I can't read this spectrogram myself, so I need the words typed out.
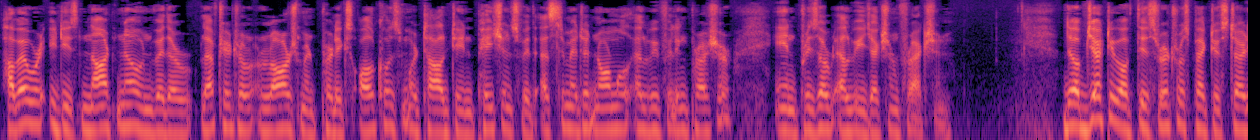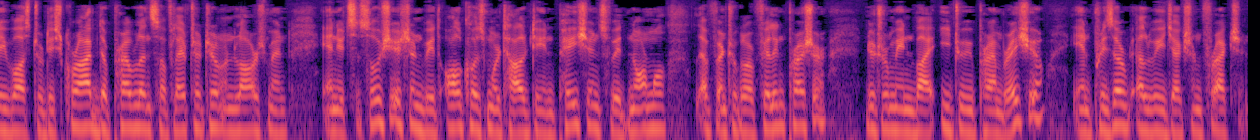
However, it is not known whether left atrial enlargement predicts all-cause mortality in patients with estimated normal LV filling pressure and preserved LV ejection fraction. The objective of this retrospective study was to describe the prevalence of left atrial enlargement and its association with all-cause mortality in patients with normal left ventricular filling pressure determined by E to E prime ratio and preserved LV ejection fraction.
